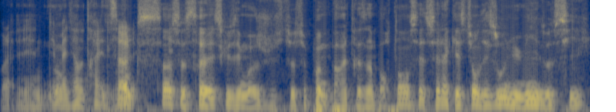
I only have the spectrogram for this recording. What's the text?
voilà, il y a une manière de travailler le sol. Donc ça, ce serait, excusez-moi, juste ce point me paraît très important, c'est la question des zones humides aussi.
